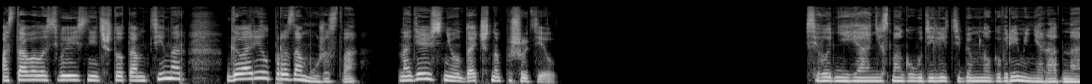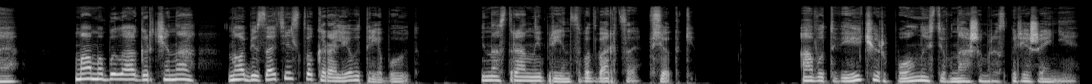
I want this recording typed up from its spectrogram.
Оставалось выяснить, что там Тинор говорил про замужество. Надеюсь, неудачно пошутил. «Сегодня я не смогу уделить тебе много времени, родная. Мама была огорчена, но обязательства королевы требуют. Иностранный принц во дворце все-таки. А вот вечер полностью в нашем распоряжении».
